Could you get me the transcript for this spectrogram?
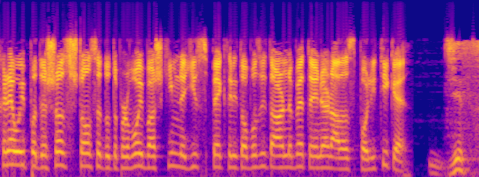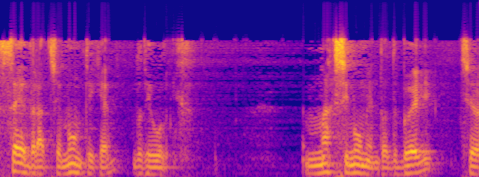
Kreu i PDSH-së shton se do të provojë bashkimin e gjithë spektrit opozitar në betejën e radhës politike. Gjithë sedrat që mund t'i kem, do t'i hudhi. Maksimumin do të bëj që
